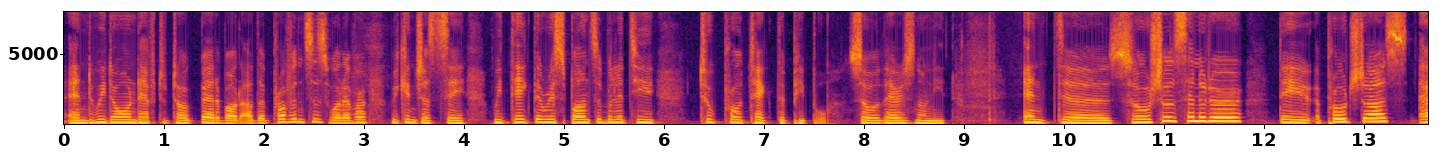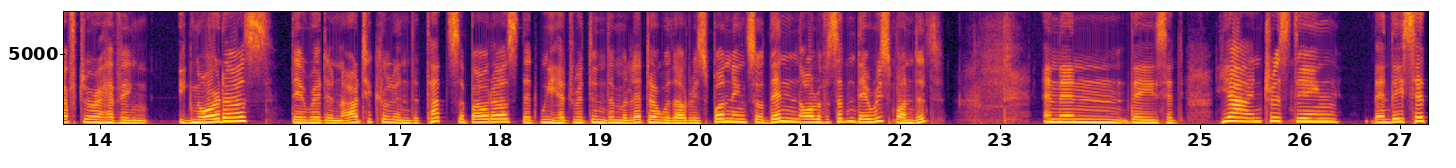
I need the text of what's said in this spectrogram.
And we don't have to talk bad about other provinces, whatever. We can just say we take the responsibility to protect the people. So there is no need. And the social senator they approached us after having ignored us. They read an article in the Taz about us that we had written them a letter without responding. So then all of a sudden they responded. And then they said, Yeah, interesting. And they said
